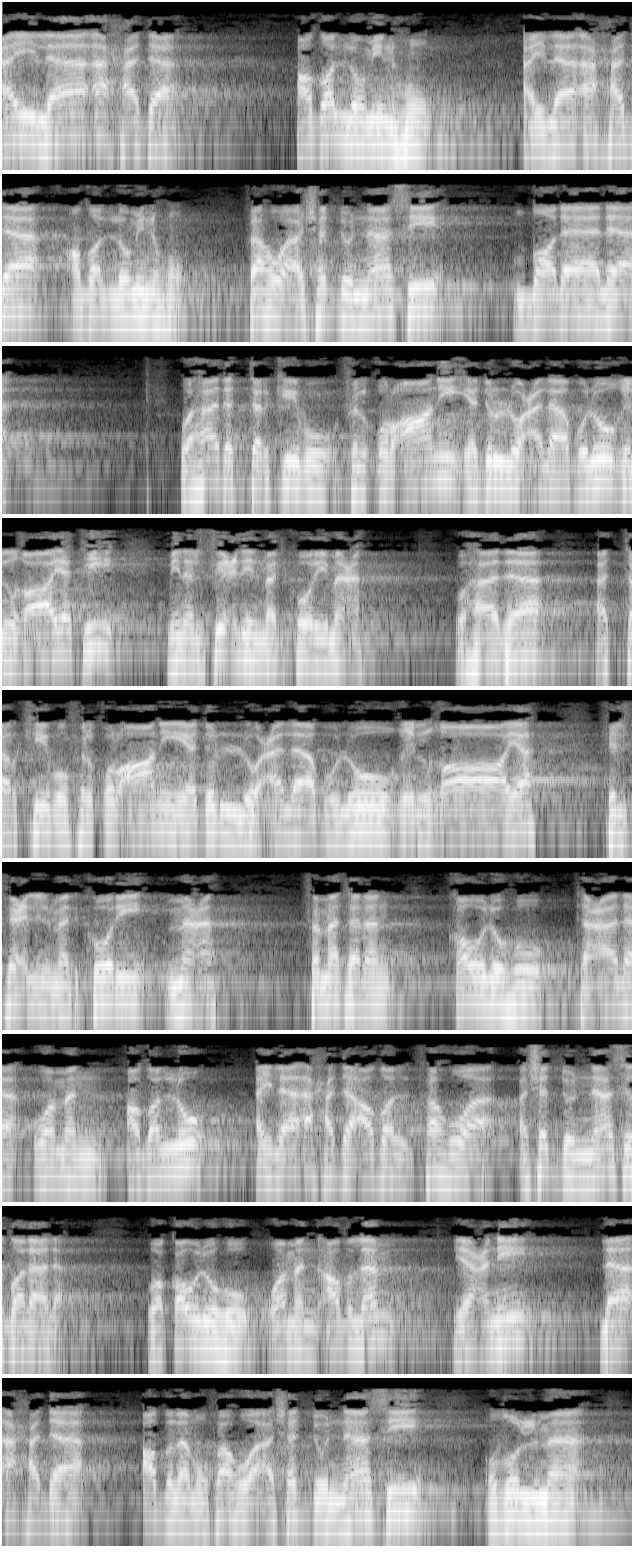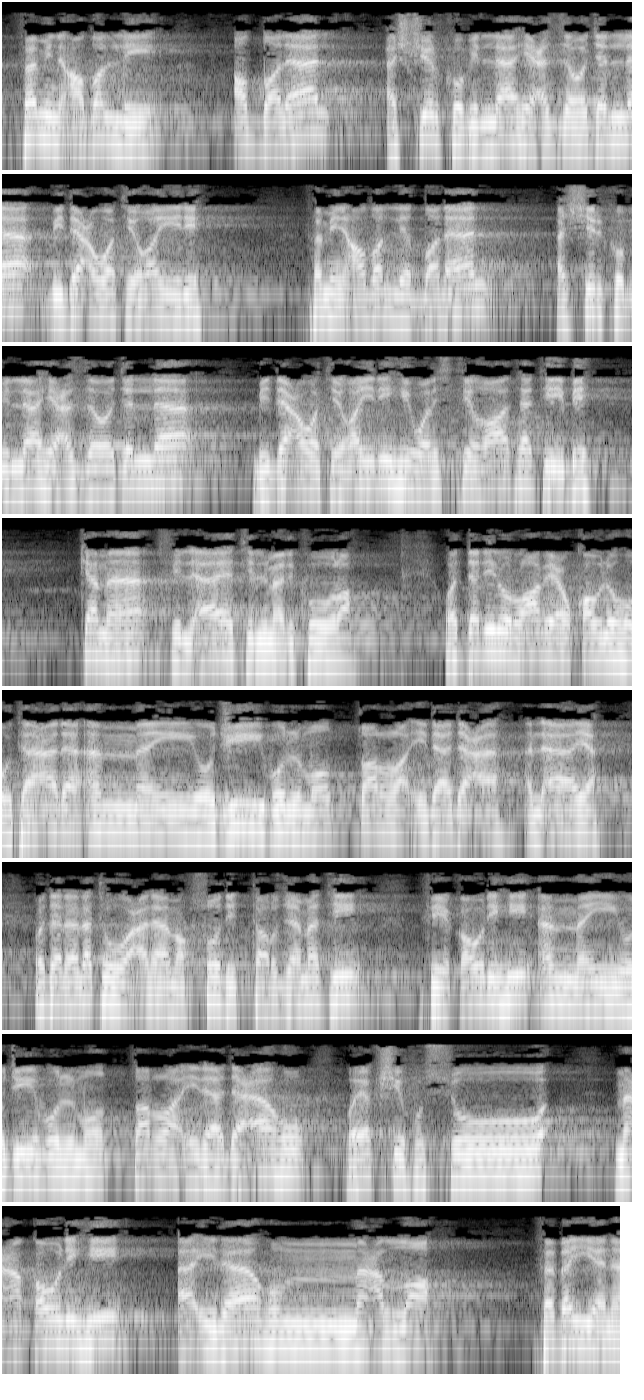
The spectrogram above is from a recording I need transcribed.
أي لا أحد أضل منه. أي لا أحد أضل منه. فهو أشد الناس ضلالا. وهذا التركيب في القرآن يدل على بلوغ الغاية من الفعل المذكور معه. وهذا التركيب في القرآن يدل على بلوغ الغاية في الفعل المذكور معه. فمثلا قوله تعالى ومن أضل أي لا أحد أضل فهو أشد الناس ضلالا. وقوله ومن أظلم يعني لا أحد أظلم فهو أشد الناس ظلما فمن أضل الضلال الشرك بالله عز وجل بدعوة غيره فمن أضل الضلال الشرك بالله عز وجل بدعوة غيره والاستغاثة به كما في الآية المذكورة والدليل الرابع قوله تعالى أمن يجيب المضطر إذا دعاه الآية ودلالته على مقصود الترجمة في قوله أمن يجيب المضطر إذا دعاه ويكشف السوء مع قوله أإله مع الله فبين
